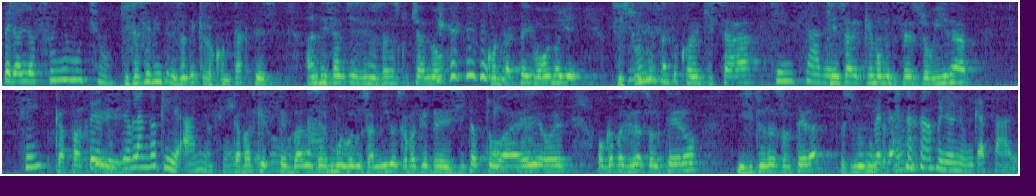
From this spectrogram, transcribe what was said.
Pero lo sueño mucho. Quizás sería interesante que lo contactes. Andy Sánchez, si nos estás escuchando, contacta a Ivonne. Oye, si sueñas tanto con él, quizá... ¿Quién sabe? ¿Quién sabe qué momento esté de su vida? Sí. Capaz Pero que- te estoy hablando que de años, ¿eh? Capaz que Tengo se van a ser muy buenos amigos, capaz que te necesita tú a ella o él, o capaz que estás soltero, y si tú estás soltera, pues uno nunca sabe. ¿Verdad? Uno nunca sabe.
